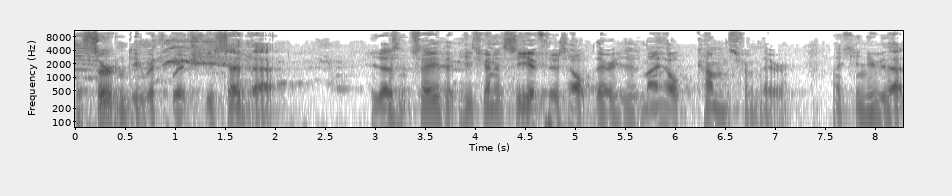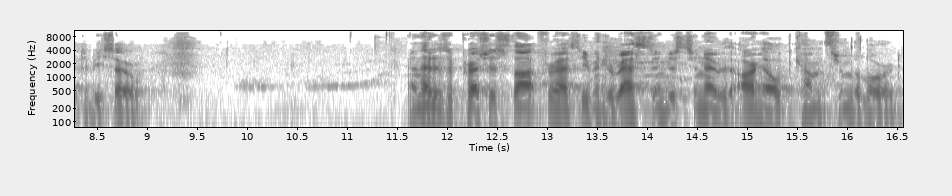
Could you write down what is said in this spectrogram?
the certainty with which he said that. He doesn't say that he's going to see if there's help there. He says, My help comes from there. Like he knew that to be so. And that is a precious thought for us, even to rest and just to know that our help comes from the Lord.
